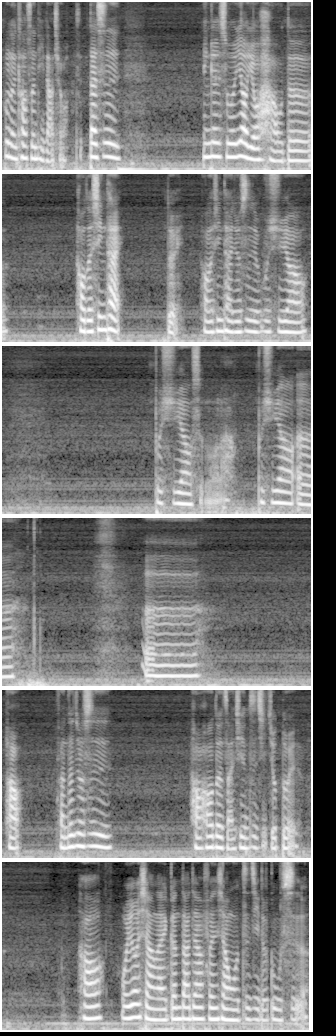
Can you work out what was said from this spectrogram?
不能靠身体打球。但是应该说要有好的好的心态，对，好的心态就是不需要不需要什么啦，不需要呃呃，好，反正就是好好的展现自己就对了。好，我又想来跟大家分享我自己的故事了。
